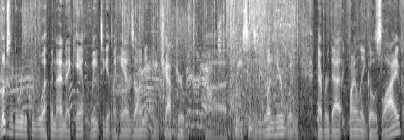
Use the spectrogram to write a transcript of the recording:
Looks like a really cool weapon, and I can't wait to get my hands on it in Chapter uh, 3, Season 1 here, whenever that finally goes live.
